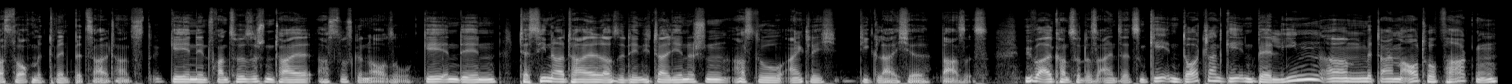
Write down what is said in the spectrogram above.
was du auch mit Twint bezahlt hast. Geh in den französischen Teil, hast du es genauso. Geh in den Tessiner Teil, also den italienischen, hast du eigentlich die gleiche Basis. Überall kannst du das einsetzen. Geh in Deutschland, geh in Berlin ähm, mit deinem Auto parken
